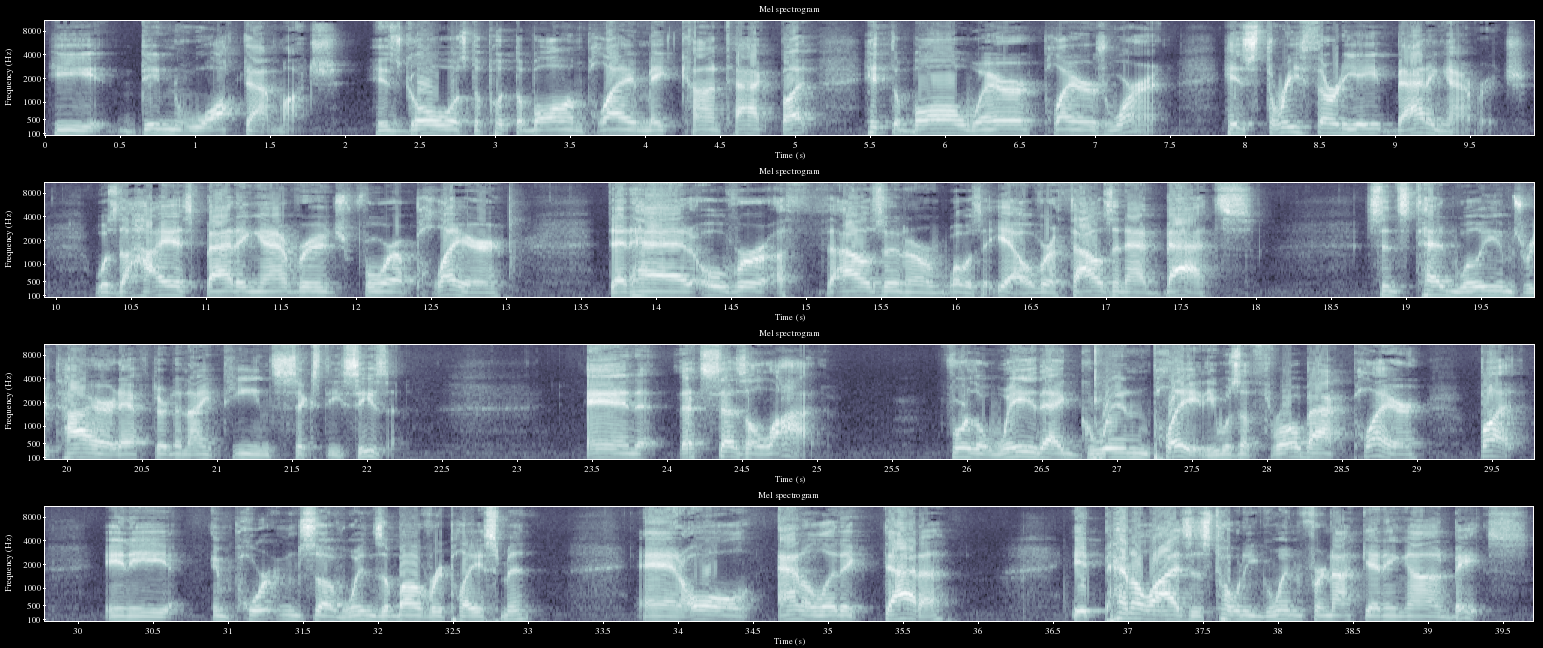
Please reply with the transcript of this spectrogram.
he didn't walk that much. His goal was to put the ball in play, make contact, but hit the ball where players weren't. His 338 batting average was the highest batting average for a player that had over a thousand or what was it? Yeah, over a thousand at bats since Ted Williams retired after the 1960 season. And that says a lot for the way that Gwynn played. He was a throwback player, but in the importance of wins above replacement and all analytic data, it penalizes Tony Gwynn for not getting on base.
